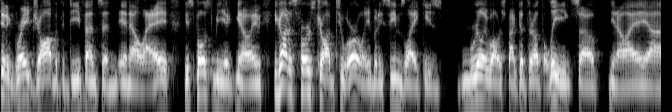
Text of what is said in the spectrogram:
did a great job with the defense in in LA. He's supposed to be you know he got his first job too early, but he seems like he's really well respected throughout the league. So you know I. Uh,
